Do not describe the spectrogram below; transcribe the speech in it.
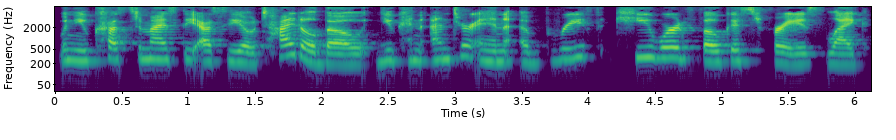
When you customize the SEO title, though, you can enter in a brief keyword focused phrase like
